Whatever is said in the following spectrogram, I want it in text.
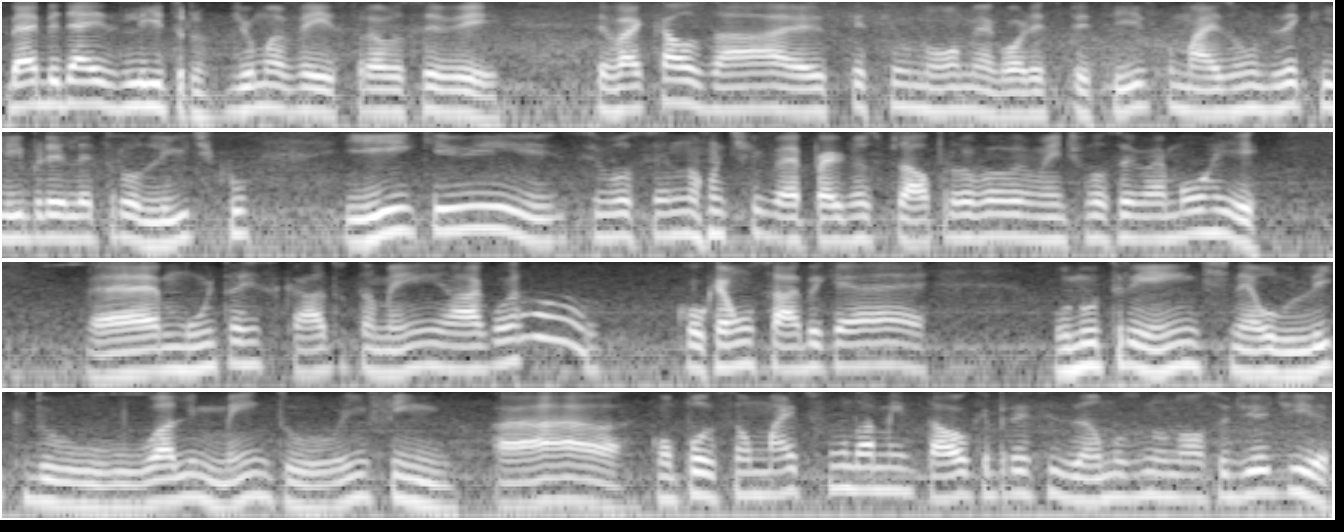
bebe 10 litros de uma vez para você ver. Você vai causar, eu esqueci o nome agora específico, mas um desequilíbrio eletrolítico e que se você não tiver perto do hospital, provavelmente você vai morrer. É muito arriscado também. Água qualquer um sabe que é o nutriente, né, o líquido, o alimento, enfim, a composição mais fundamental que precisamos no nosso dia a dia.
